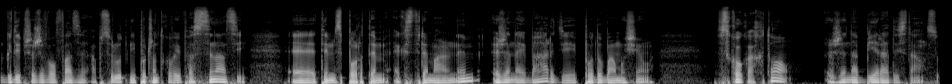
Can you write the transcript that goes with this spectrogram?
gdy przeżywał fazę absolutnej początkowej fascynacji e, tym sportem ekstremalnym, że najbardziej podoba mu się w skokach to, że nabiera dystansu.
